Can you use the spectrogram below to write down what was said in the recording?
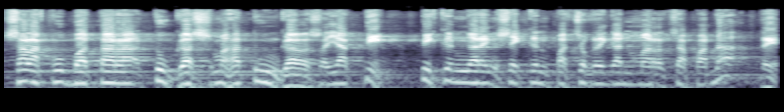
salaku Batara tugas maha tunggal sayakti piken ngarengseken pacogregan marca pada teh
